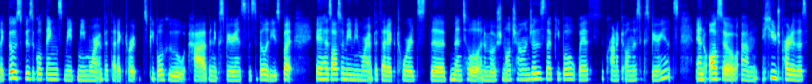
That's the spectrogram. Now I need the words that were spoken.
Like those physical things made me more empathetic towards people who have and experience disabilities. But it has also made me more empathetic towards the mental and emotional challenges that people with chronic illness experience. And also, um, a huge part of this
